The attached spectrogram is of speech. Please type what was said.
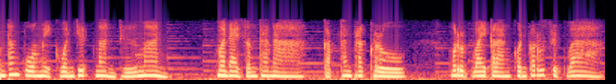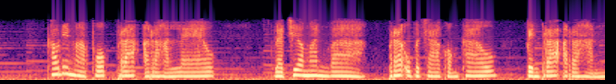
ำทั้งปวงไม่ควรยึดมั่นถือมั่น เมื่อได้สนทนากับท่านพระครู มรุษวัยกลางคนก็รู้สึกว่า เขาได้มาพบพระอรหันต์แล้ว และเชื่อมั่นว่า พระอุปชาของเขาเป็นพระอรหันต์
